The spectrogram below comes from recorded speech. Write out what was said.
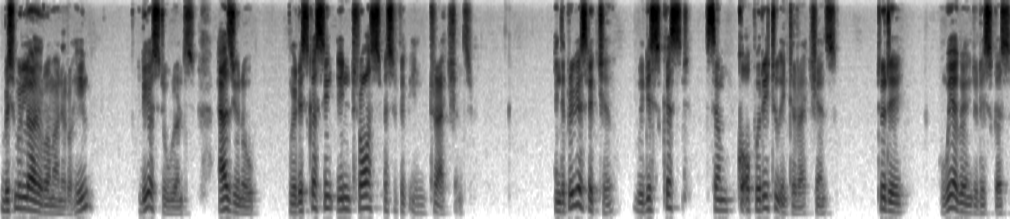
Bismillahirrahmanirrahim. Dear students, as you know, we're discussing intraspecific interactions. In the previous lecture, we discussed some cooperative interactions. Today, we are going to discuss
